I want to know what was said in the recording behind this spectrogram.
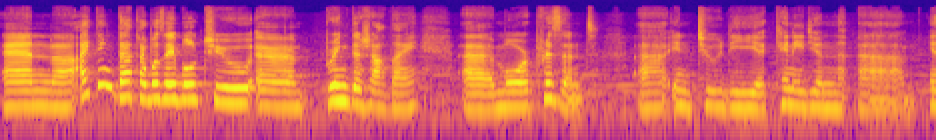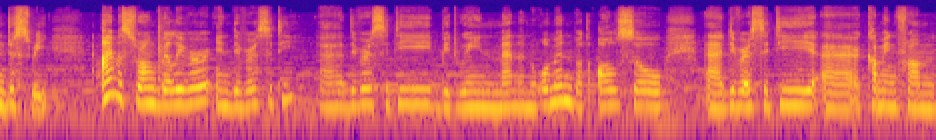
And uh, I think that I was able to uh, bring Desjardins uh, more present uh, into the Canadian industry. I'm a strong believer in diversity. Uh, diversity between men and women, but also uh, diversity uh, coming from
